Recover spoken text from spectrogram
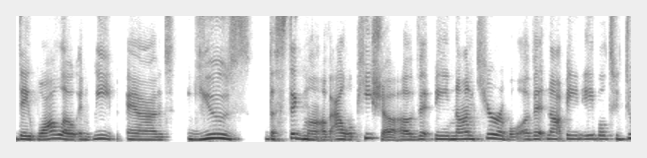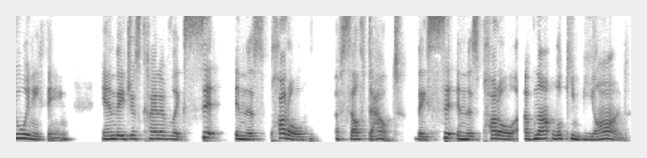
they wallow and weep and use the stigma of alopecia, of it being non curable, of it not being able to do anything. And they just kind of like sit in this puddle of self doubt. They sit in this puddle of not looking beyond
